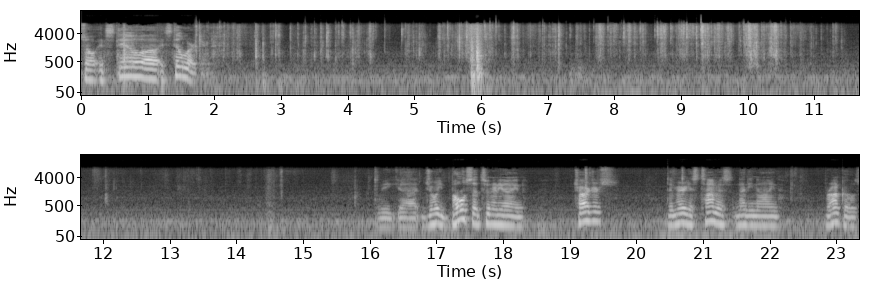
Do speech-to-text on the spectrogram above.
So it's still uh, it's still lurking. We got Joey Bosa, 299 Chargers. Demaryius Thomas, 99 Broncos.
